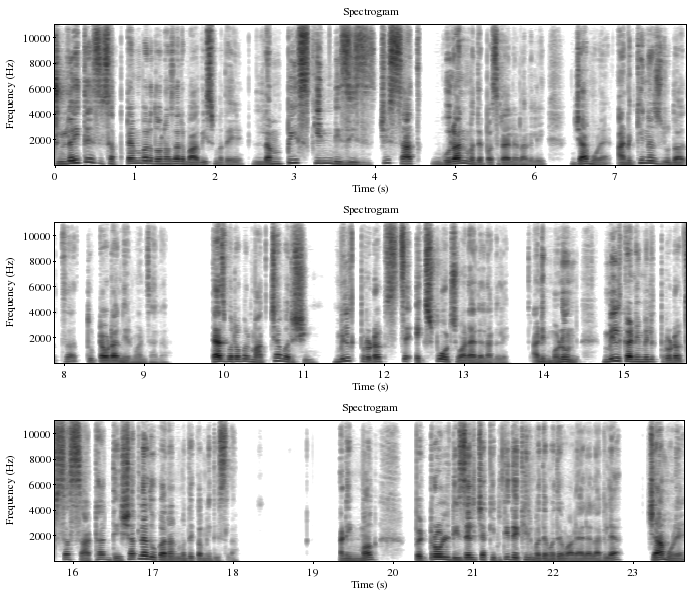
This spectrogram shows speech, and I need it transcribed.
जुलै ते सप्टेंबर दोन हजार बावीसमध्ये लंपी स्किन डिझीजची साथ गुरांमध्ये पसरायला लागली ज्यामुळे आणखीनच दुधाचा तुटवडा निर्माण झाला. त्याचबरोबर मागच्या वर्षी मिल्क प्रोडक्ट्सचे एक्सपोर्ट्स वाढायला लागले आणि म्हणून मिल्क आणि मिल्क प्रोडक्ट्सचा साठा देशातल्या दुकानांमध्ये कमी दिसला. आणि मग पेट्रोल डिझेलच्या किमती देखील मध्ये मध्ये वाढायला लागल्या. ज्यामुळे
